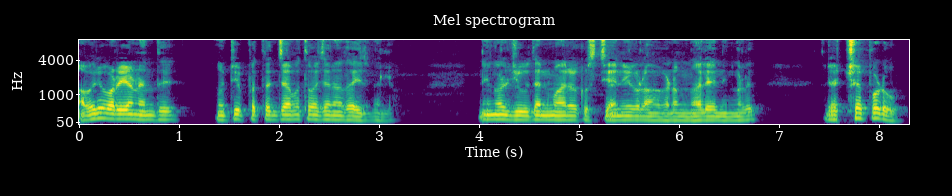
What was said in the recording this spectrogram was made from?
അവർ പറയാണ് എന്ത്? നൂറ്റി മുപ്പത്തഞ്ചാമത്തെ വചനം അതായിരുന്നല്ലോ. നിങ്ങൾ ജൂതന്മാരോ ക്രിസ്ത്യാനികളാകണം എന്നാലേ നിങ്ങൾ രക്ഷപ്പെടൂ.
